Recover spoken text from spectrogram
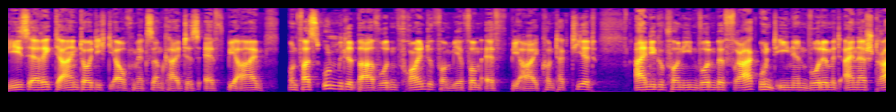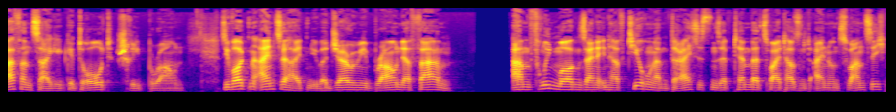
Dies erregte eindeutig die Aufmerksamkeit des FBI, und fast unmittelbar wurden Freunde von mir vom FBI kontaktiert. Einige von ihnen wurden befragt und ihnen wurde mit einer Strafanzeige gedroht, schrieb Brown. Sie wollten Einzelheiten über Jeremy Brown erfahren. Am frühen Morgen seiner Inhaftierung am 30. September 2021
